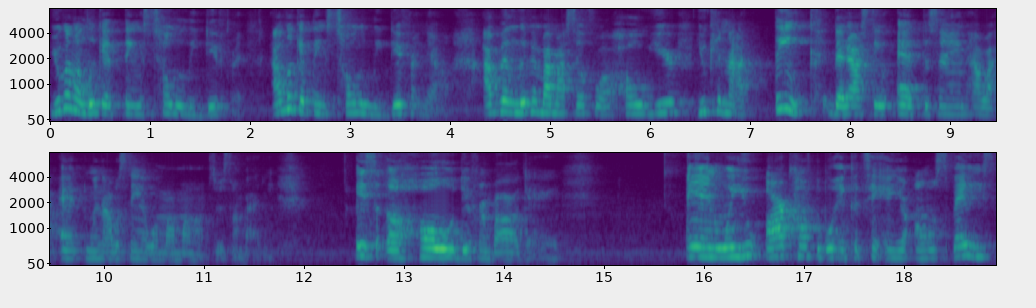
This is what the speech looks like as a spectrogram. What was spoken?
you're gonna look at things totally different. I look at things totally different now. I've been living by myself for a whole year. You cannot think that I still act the same how I act when I was staying with my moms or somebody. It's a whole different ball game. And when you are comfortable and content in your own space,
